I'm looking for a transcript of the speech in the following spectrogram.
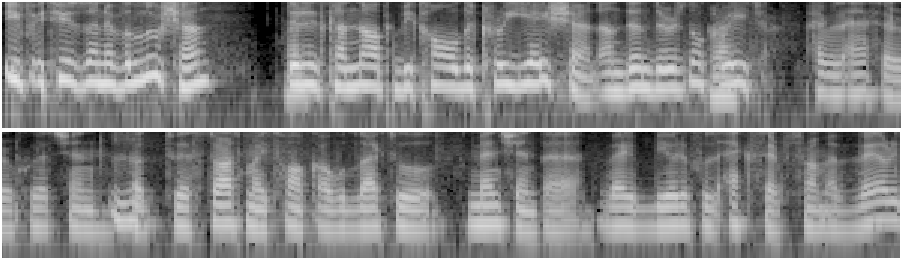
if it is an evolution, then it cannot be called a creation, and then there is no creator. I will answer your question, Mhm. but to start my talk, I would like to mention a very beautiful excerpt from a very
